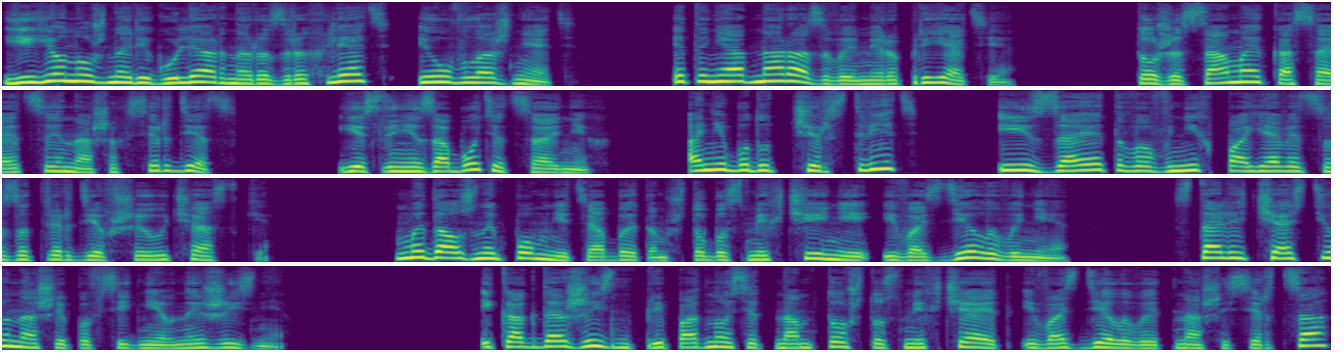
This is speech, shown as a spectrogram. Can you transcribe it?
ее нужно регулярно разрыхлять и увлажнять. Это не одноразовое мероприятие. То же самое касается и наших сердец. Если не заботиться о них, они будут черстветь и из-за этого в них появятся затвердевшие участки. Мы должны помнить об этом, чтобы смягчение и возделывание стали частью нашей повседневной жизни. И когда жизнь преподносит нам то, что смягчает и возделывает наши сердца,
